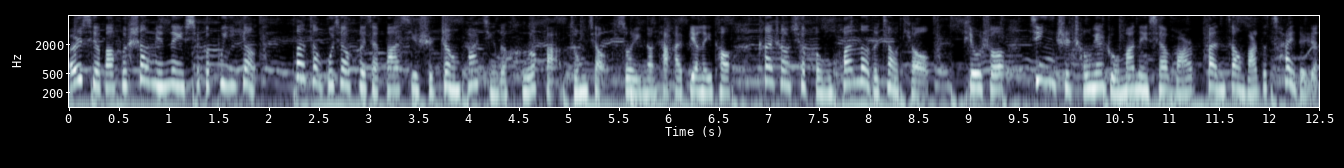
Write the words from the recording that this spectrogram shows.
而且吧，和上面那些个不一样，半藏国教会在巴西是正八经的合法宗教，所以呢，他还编了一套看上去很欢乐的教条，譬如说禁止成员辱骂那些玩半藏玩的菜的人，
